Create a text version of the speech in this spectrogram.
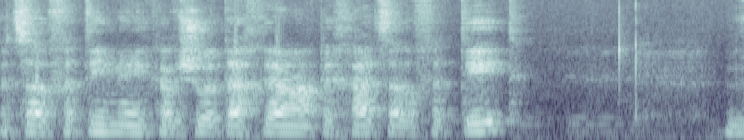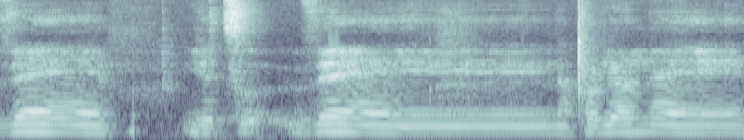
הצרפתים כבשו אותה אחרי המהפכה הצרפתית, ויצר... ונפוליאון אה,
